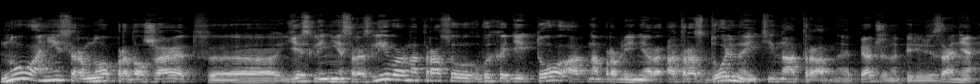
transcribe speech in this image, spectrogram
Но они все равно продолжают, э, если не с разлива на трассу выходить, то от направления, от Раздольна идти на Отрадное, опять же на перерезание,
